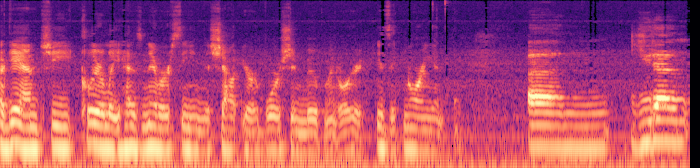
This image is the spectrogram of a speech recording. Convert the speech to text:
Again, she clearly has never seen the Shout Your Abortion movement or is ignoring it. Um, you don't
